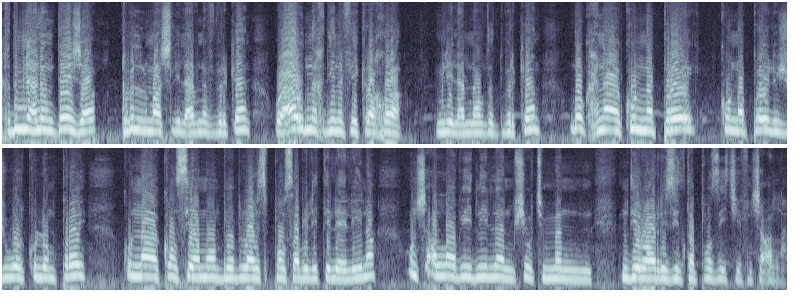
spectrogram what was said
خدمنا عليهم déjà قبل الماتش اللي لعبنا في بركان وعاودنا خدينا فكرة أخرى. ملي لعبنا ضد بركان. donc حنا كنا prêts كنا prêts les joueurs كلهم prêts كنا conscients ب la responsabilité اللي علينا. وإن شاء الله بإذن الله نمشيو تما نديروا résultat positif إن شاء الله.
